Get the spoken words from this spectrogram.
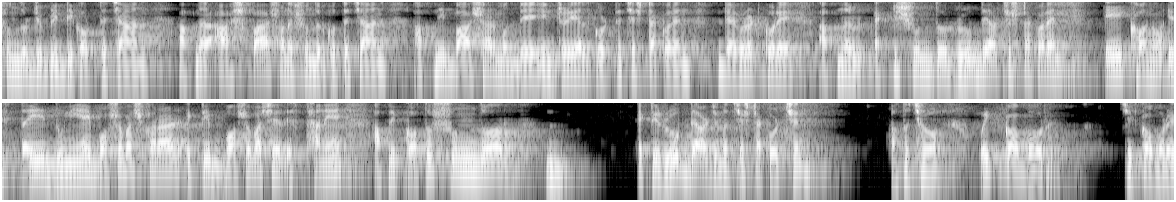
সৌন্দর্য বৃদ্ধি করতে চান, আপনার আশপাশ অনেক সুন্দর করতে চান, আপনি বাসার মধ্যে ইন্টেরিয়াল করতে চেষ্টা করেন ডেকোরেট করে আপনার একটি সুন্দর রূপ দেওয়ার চেষ্টা করেন, এই ক্ষণ স্থায়ী দুনিয়ায় বসবাস করার একটি বসবাসের স্থানে আপনি কত সুন্দর একটি রূপ দেওয়ার জন্য চেষ্টা করছেন। অথচ ওই কবর যে কবরে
